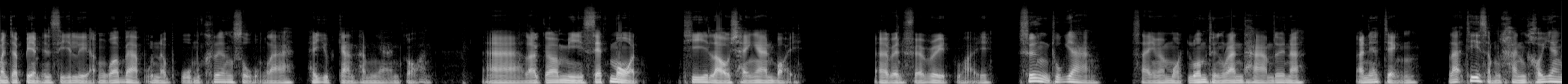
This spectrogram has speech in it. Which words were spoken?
มันจะเปลี่ยนเป็นสีเหลืองว่าแบบอุณหภูมิเครื่องสูงแล้วให้หยุดการทำงานก่อนอ่าแล้วก็มีเซตโหมดที่เราใช้งานบ่อยเออเป็น favorite ไว้ ซึ่งทุกอย่างใส่มาหมดรวมถึง run time ด้วยนะ อันนี้เจ๋ง และที่สำคัญเขายัง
